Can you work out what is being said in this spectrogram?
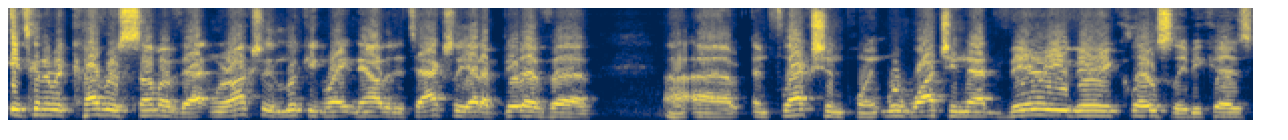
it's going to recover some of that. And we're actually looking right now that it's actually at a bit of a, inflection point. We're watching that very, very closely because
